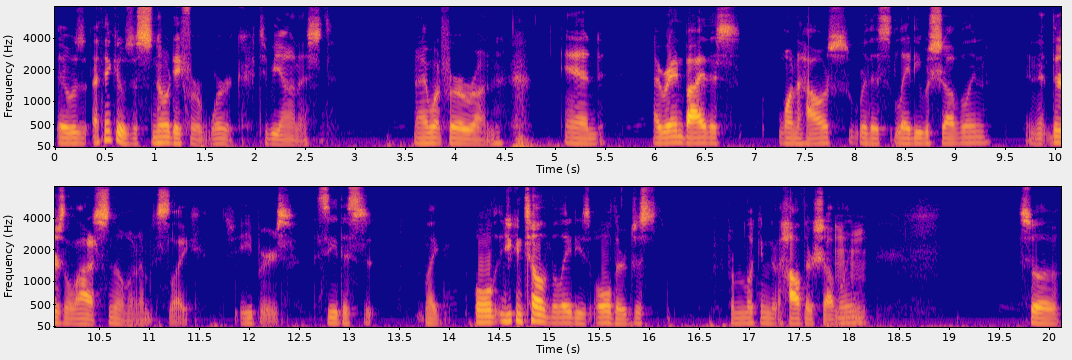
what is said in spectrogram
It was. I think it was a snow day for work, to be honest. And I went for a run, and I ran by this one house where this lady was shoveling, and it- there's a lot of snow, and I'm just like, jeepers. I see this, like old. You can tell the lady's older just from looking at how they're shoveling. Mhm. So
